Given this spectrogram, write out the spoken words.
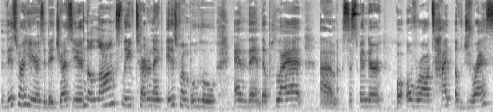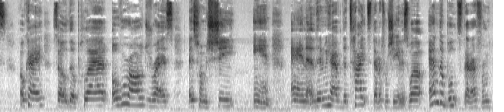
this right here is a bit dressier. The long sleeve turtleneck is from Boohoo and then the plaid um, suspender or overall type of dress okay so the plaid overall dress is from She in and then we have the tights that are from Shein as well and the boots that are from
